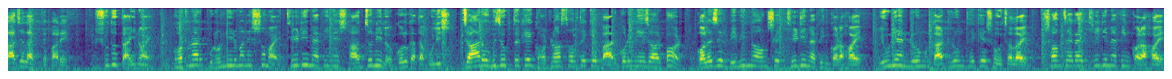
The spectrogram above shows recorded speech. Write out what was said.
কাজে লাগতে পারে। শুধু তাই নয়, ঘটনার পুনর্নির্মাণের সময় থ্রিডি ম্যাপিংয়ের সাহায্য নিল কলকাতা পুলিশ। চার অভিযুক্তকে ঘটনাস্থল থেকে বার করে নিয়ে যাওয়ার পর কলেজের বিভিন্ন অংশে থ্রিডি ম্যাপিং করা হয়। ইউনিয়ন রুম, গার্ড রুম থেকে শৌচালয়। সব জায়গায় থ্রিডি ম্যাপিং করা হয়।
